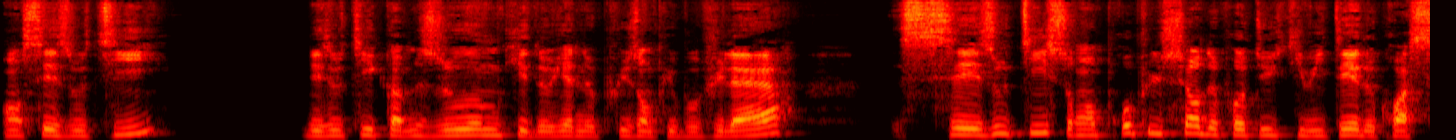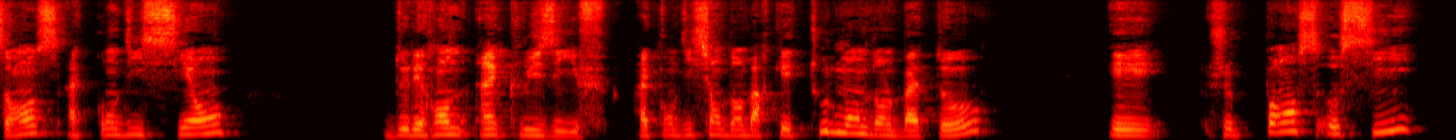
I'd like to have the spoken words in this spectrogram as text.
en ces outils, des outils comme Zoom qui deviennent de plus en plus populaires, ces outils seront propulseurs de productivité et de croissance à condition de les rendre inclusifs, à condition d'embarquer tout le monde dans le bateau. Et je pense aussi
